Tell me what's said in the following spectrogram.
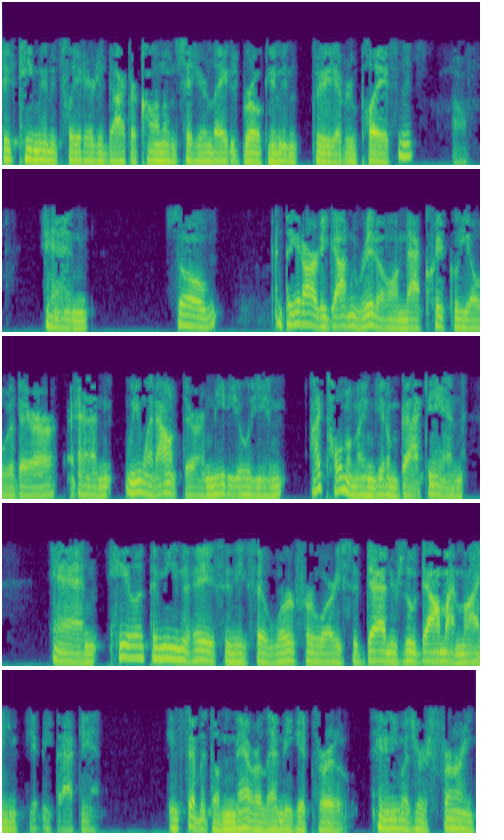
15 minutes later, the doctor called him and said, your leg is broken in three different places. Oh. And so they had already gotten rid of him that quickly over there. And we went out there immediately and I told him I can get him back in. And he looked at me in the face and he said, word for word, he said, Dad, there's no doubt in my mind you can get me back in. He said, but they'll never let me get through. And he was referring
